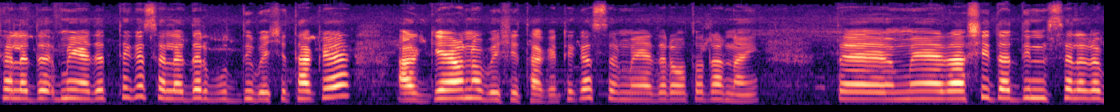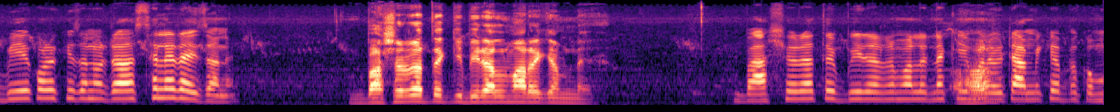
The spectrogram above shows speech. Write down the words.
ছেলেদের মেয়েদের থেকে ছেলেদের বুদ্ধি বেশি থাকে আর জ্ঞানও বেশি থাকে ঠিক আছে? মেয়েদের অতটা নাই। তো মেয়েরা শীতের দিন ছেলেরা বিয়ে করে কি জানো? ওটা ছেলেরাই জানে। বাসরাতে কি বিড়াল মারে কেমনে? বাসরাতে বিড়াল মারে না কি মারে? ওইটা আমি কেমন কম?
